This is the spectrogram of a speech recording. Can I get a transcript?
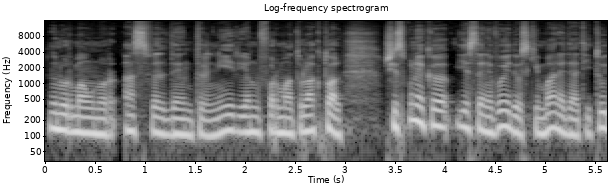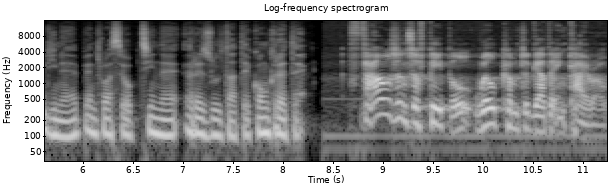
în urma unor astfel de întâlniri în formatul actual și spune că este nevoie de o schimbare de atitudine pentru a se obține rezultate concrete. Thousands of people will come together in Cairo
